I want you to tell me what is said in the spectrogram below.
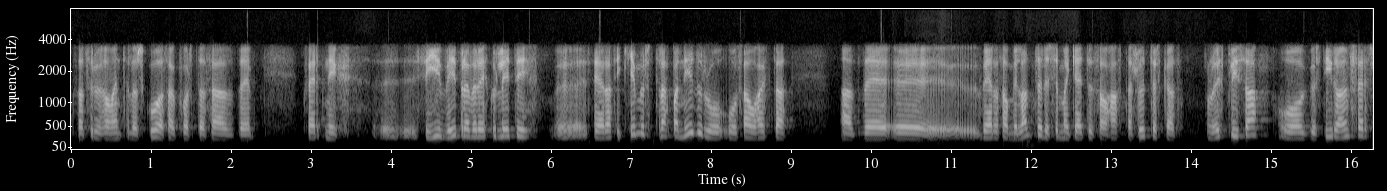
og það þurfum þá endilega að skoða það hvort að það eh, hvernig uh, því viðbrað verður einhver leiti uh, þegar að því kemur trappa niður og þá hægt að að uh, vera þá með landverði sem að getur þá haft að hlutverk að upplýsa og stýra umferð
